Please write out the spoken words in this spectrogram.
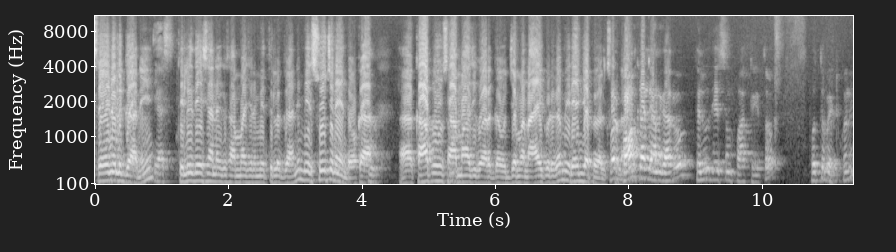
శ్రేణులకు కానీ. తెలుగుదేశానికి సంబంధించిన మిత్రులకు కానీ మీరు సూచన ఏంది ఒక ఆ, కాపు సామాజిక వర్గ ఉద్యమ నాయకుడిగా మీరు ఏం చెప్పదలుచుకున్నారు? పవన్ కళ్యాణ్ గారు తెలుగుదేశం పార్టీతో పొత్తు పెట్టుకొని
